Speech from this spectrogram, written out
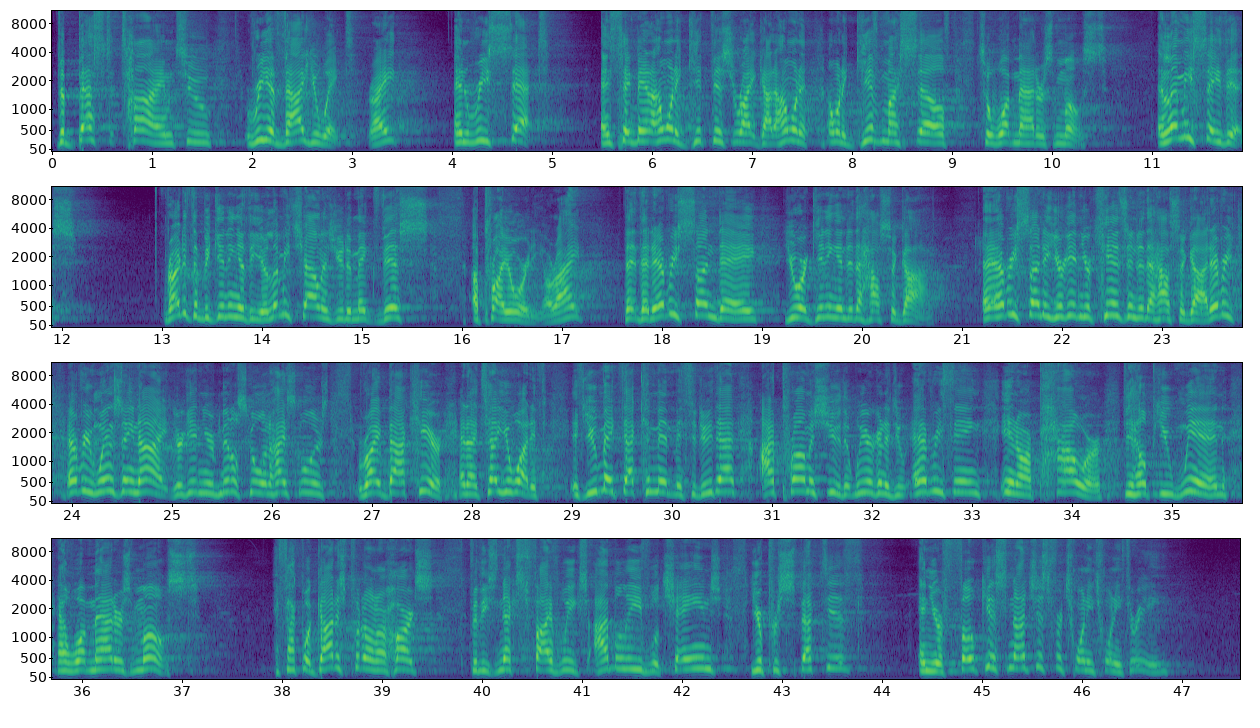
the best time to reevaluate, right? And reset and say, man, I want to get this right, God. I want to I want to give myself to what matters most. And let me say this right at the beginning of the year, let me challenge you to make this a priority, all right? That, that every Sunday you are getting into the house of God. Every Sunday, you're getting your kids into the house of God. Every, every Wednesday night, you're getting your middle school and high schoolers right back here. And I tell you what, if, if you make that commitment to do that, I promise you that we are going to do everything in our power to help you win at what matters most. In fact, what God has put on our hearts for these next five weeks, I believe will change your perspective and your focus, not just for 2023,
